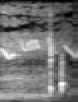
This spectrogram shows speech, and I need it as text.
Yeah.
